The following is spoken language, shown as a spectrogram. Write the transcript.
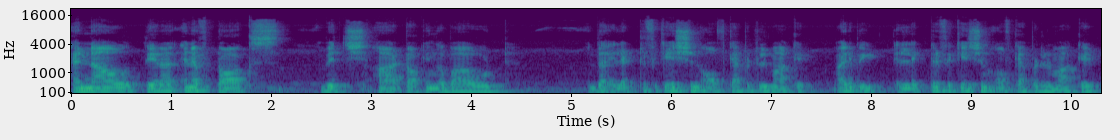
And now there are enough talks which are talking about the electrification of capital market. I repeat, electrification of capital market.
